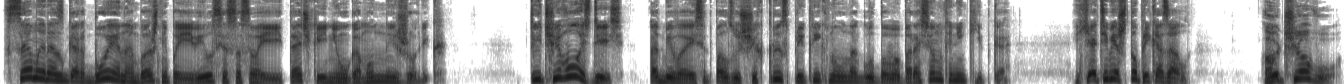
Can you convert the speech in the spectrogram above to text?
В самый разгар боя на башне появился со своей тачкой неугомонный Жорик. «Ты чего здесь?» — отбиваясь от ползущих крыс, прикрикнул на глупого поросенка Никитка. «Я тебе что приказал?» «А чего?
